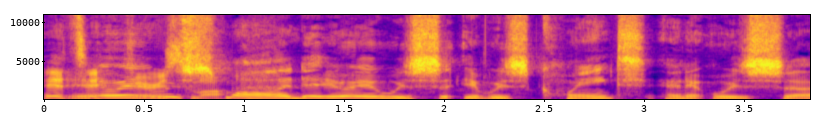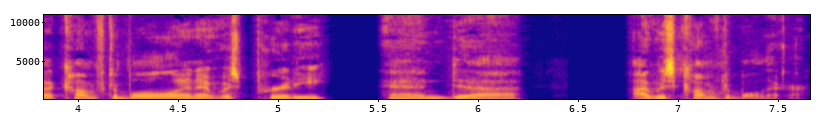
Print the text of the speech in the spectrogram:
it's it, very it was small. small. and it, it was it was quaint and it was uh, comfortable and it was pretty and uh, I was comfortable there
